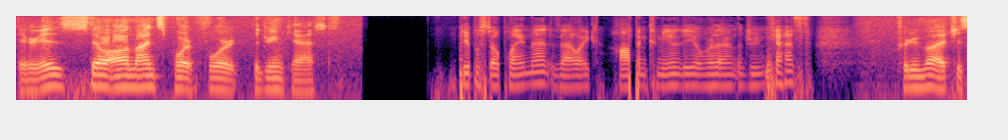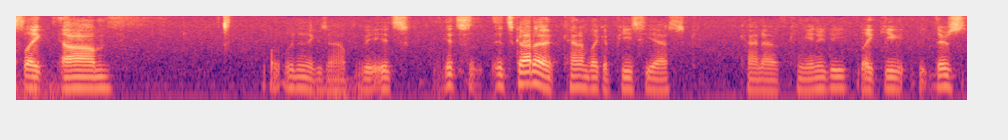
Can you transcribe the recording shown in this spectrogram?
there is still online support for the Dreamcast. People still playing that? Is that like hopping community over there on the Dreamcast? Pretty much. It's like um what would an example be? It's it's it's got a kind of like a PCS kind of community. Like you there's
